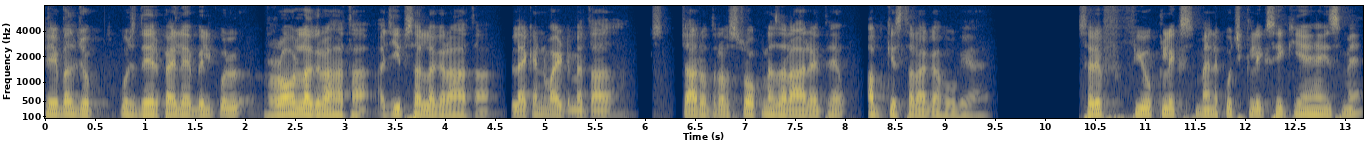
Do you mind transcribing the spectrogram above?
टेबल जो कुछ देर पहले बिल्कुल रॉ लग रहा था, अजीब सा लग रहा था ब्लैक एंड वाइट में था, चारों तरफ़ स्ट्रोक नज़र आ रहे थे, अब किस तरह का हो गया है। सिर्फ़ फ्यू क्लिक्स मैंने कुछ क्लिक्स ही किए हैं इसमें।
